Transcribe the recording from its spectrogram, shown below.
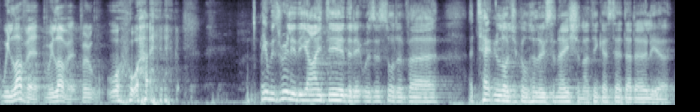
we love it, we love it, but why? It was really the idea that it was a sort of uh, a technological hallucination. I think I said that earlier,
